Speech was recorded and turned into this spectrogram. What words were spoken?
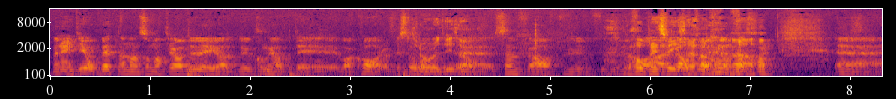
Men är det inte jobbigt när man som material, du, är ju, du kommer ju alltid vara kvar och bestå. Troligtvis, ja. Eh, sen, ja. Förhoppningsvis, ja. Ja. Eh,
